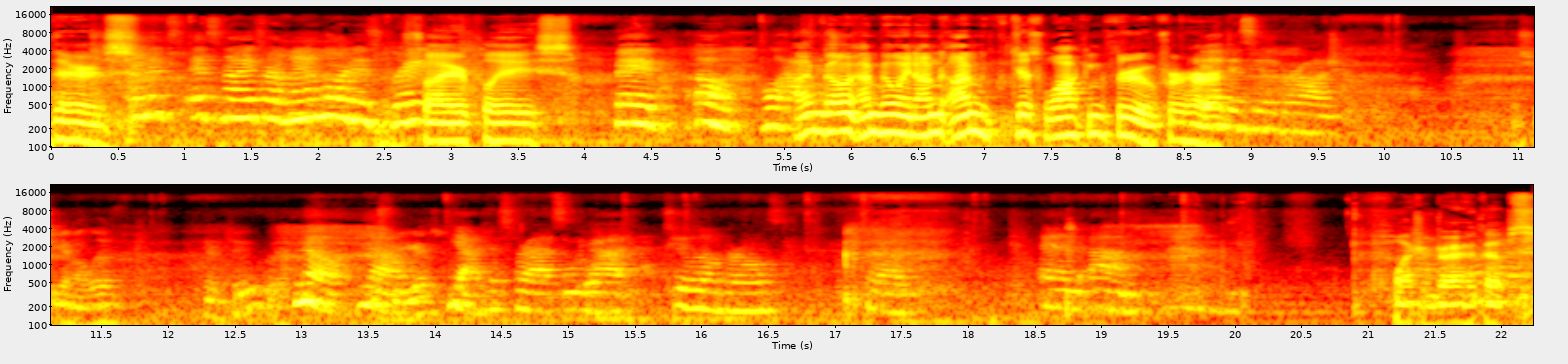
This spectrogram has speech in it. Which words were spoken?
There's it's, it's nice. Our landlord is great. fireplace. Babe. Oh, whole house. I'm going. I'm going. I'm. I'm just walking through for You I didn't see the garage. Is she gonna live here too? or- No, Just no. for you guys? Yeah, just for us. And we got two little girls. So, and um, Washer and dry hookups.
